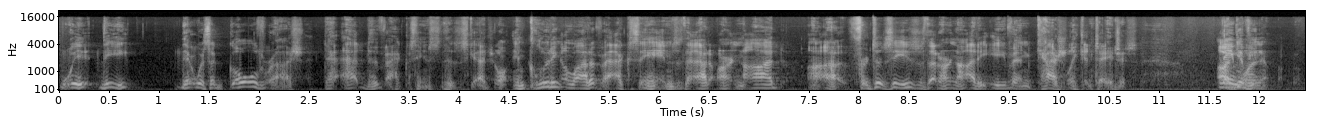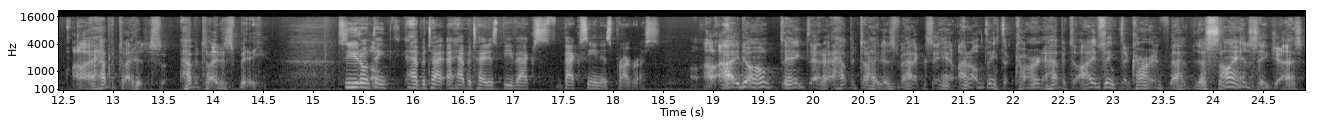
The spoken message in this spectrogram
we, the, there was a gold rush to add new vaccines to the schedule, including a lot of vaccines that are not, uh, for diseases that are not even casually contagious. I'll give one. you uh, hepatitis, hepatitis B. So you don't think hepati- a hepatitis B vac- vaccine is progress? I don't think that a hepatitis vaccine, I don't think the current hepatitis, I think the current, the science suggests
